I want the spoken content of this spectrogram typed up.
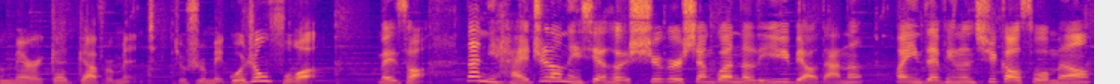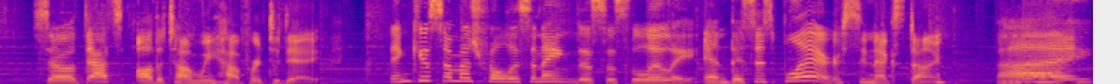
America government，就是美国政府。没错，那你还知道哪些和 sugar 相关的俚语表达呢？欢迎在评论区告诉我们哦。So that's all the time we have for today. Thank you so much for listening. This is Lily. And this is Blair. See you next time. Bye.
